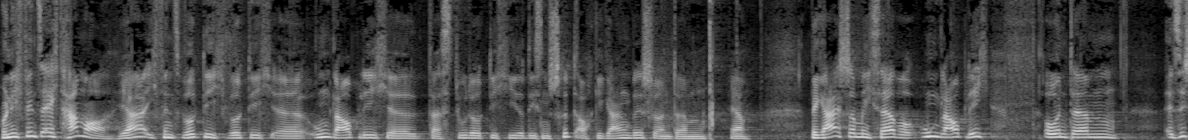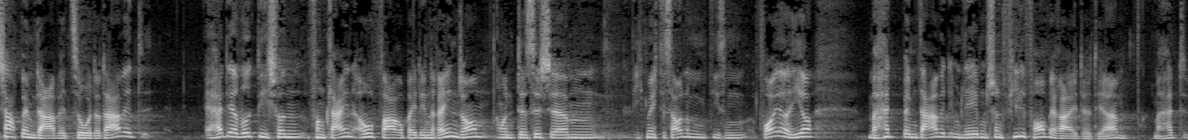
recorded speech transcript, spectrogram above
Und ich finde es echt Hammer. Ja, ich finde es wirklich, wirklich äh, unglaublich, äh, dass du wirklich hier diesen Schritt auch gegangen bist und ähm, ja, begeistert mich selber unglaublich. Und ähm, es ist auch beim David so. Der David er hat ja wirklich schon von klein auf war bei den Rangern und das ist, ähm, ich möchte es auch noch mit diesem Feuer hier, man hat beim David im Leben schon viel vorbereitet, ja. Man hat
